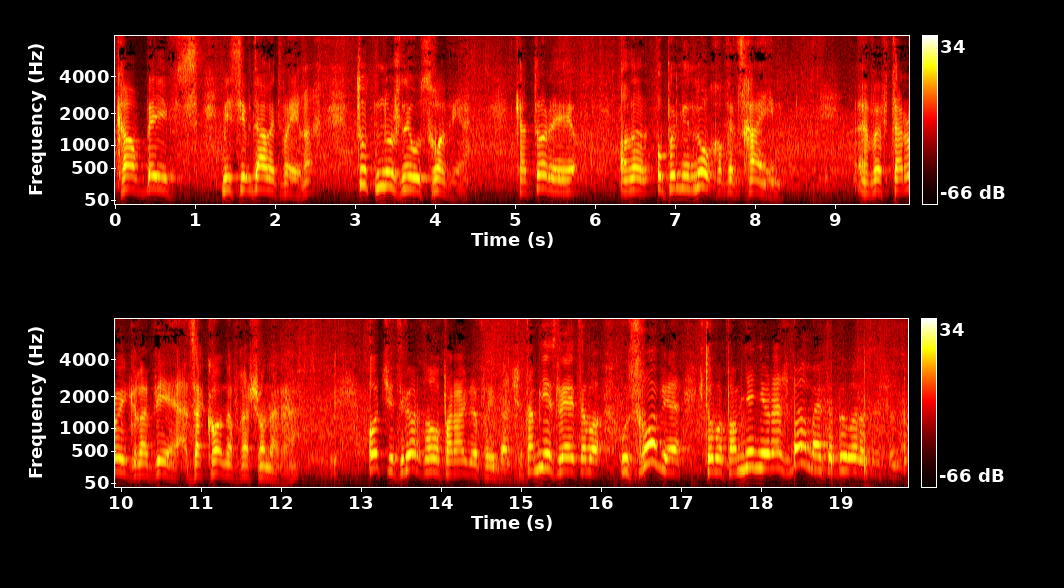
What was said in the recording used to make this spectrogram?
Кавбейвс Мисивдалет Вейрах, тут нужны условия, которые он упомянул Хофецхаим во второй главе законов Рашонара, от четвертого параграфа и дальше. Там есть для этого условия, чтобы по мнению Рашбама это было разрешено.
